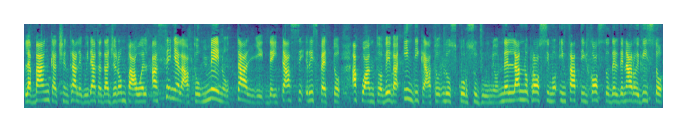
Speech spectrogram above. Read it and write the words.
la banca centrale guidata da Jerome Powell ha segnalato meno tagli dei tassi rispetto a quanto aveva indicato lo scorso giugno. Nell'anno prossimo infatti il costo del denaro è visto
